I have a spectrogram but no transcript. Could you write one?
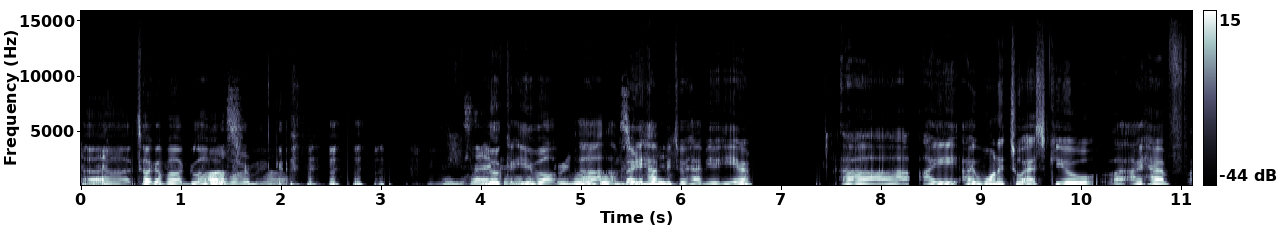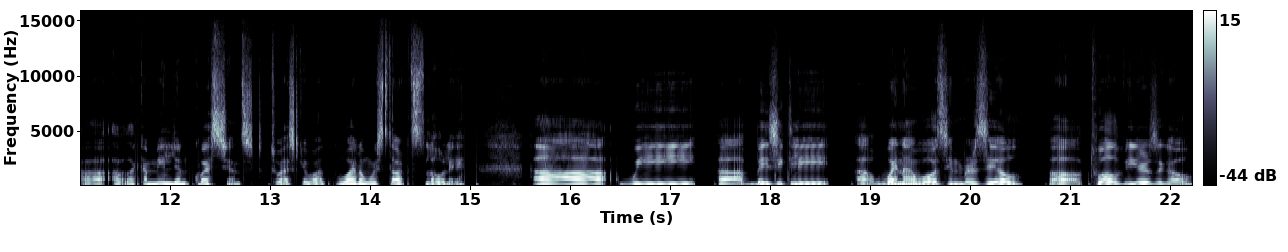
Uh, talk about global Awesome. warming. Wow. Exactly. Look. Ivo, uh, I'm very happy to have you here. Uh, I I wanted to ask you. I I have uh, uh, like a million questions to ask you about. Why don't we start slowly? Uh, we uh, basically uh, when I was in Brazil uh, 12 years ago,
